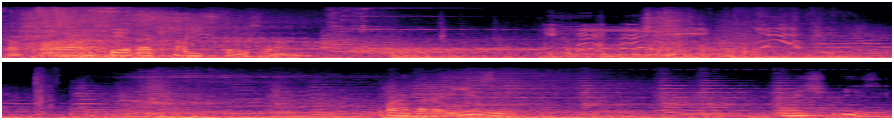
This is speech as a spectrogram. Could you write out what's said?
Das war ein fairer Kampf, würde ich sagen. Vorhin war der easy. Nicht easy.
